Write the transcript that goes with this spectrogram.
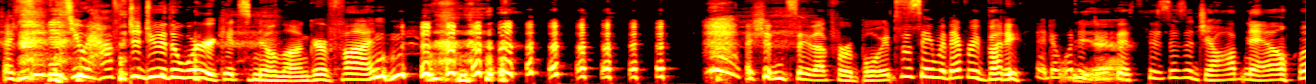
as soon as you have to do the work, it's no longer fun. I shouldn't say that for a boy. It's the same with everybody. I don't want to Yeah. do this. This is a job now.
